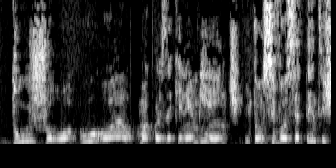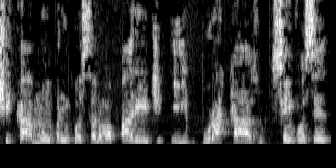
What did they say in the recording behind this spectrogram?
do jogo ou alguma coisa daquele ambiente. Então se você tenta esticar a mão para encostar numa parede e por acaso, sem você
